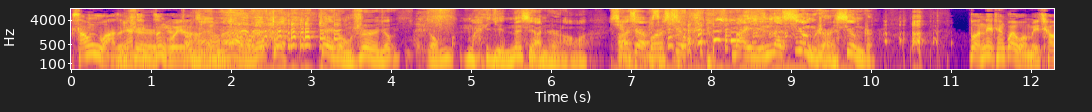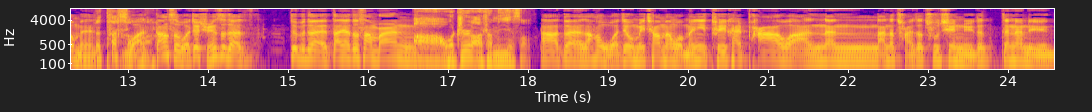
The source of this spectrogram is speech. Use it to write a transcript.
商务啊，人家挺正规的。没有没有，我觉得这 这种是有有卖淫的限制了。我现在不是 性卖淫的性质性质。不，那天怪我没敲门，这太狠了我当时我就寻思着，对不对？大家都上班啊，我知道什么意思了。啊，对，然后我就没敲门，我门一推开，啪哇，那男的揣着出去，女的在那里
